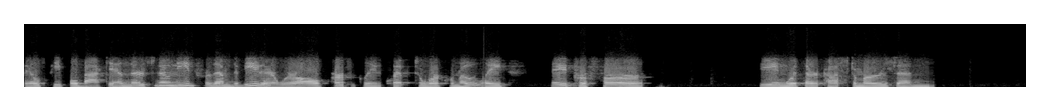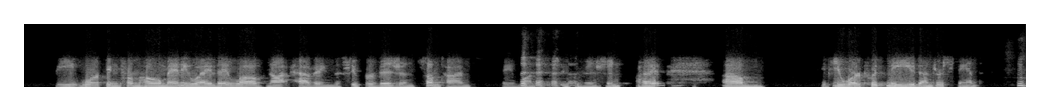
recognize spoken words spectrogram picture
salespeople back in. There's no need for them to be there. We're all perfectly equipped to work remotely. They prefer being with their customers and be working from home anyway. They love not having the supervision. Sometimes they want the supervision, but um, if you worked with me, you'd understand. um,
